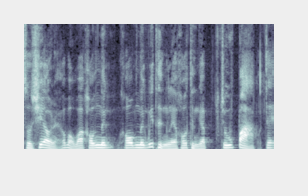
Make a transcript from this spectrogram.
โซเชียลเนี่ยเขาบอกว่าเขานึกเขานึกไม่ถึงเลยเขาถึงกับจุ๊ปากเจ๊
